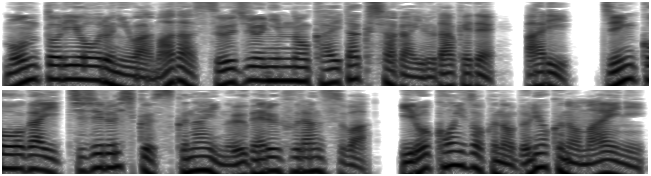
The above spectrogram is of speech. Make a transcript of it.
モントリオールにはまだ数十人の開拓者がいるだけであり、人口が著しく少ないヌーベルフランスは、イロコイ族の武力の前に、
